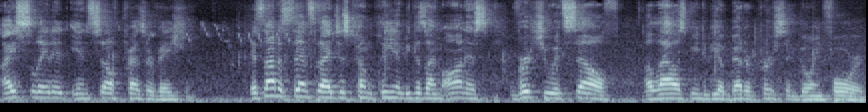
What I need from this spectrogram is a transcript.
isolated in self preservation. It's not a sense that I just come clean and because I'm honest, virtue itself allows me to be a better person going forward.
